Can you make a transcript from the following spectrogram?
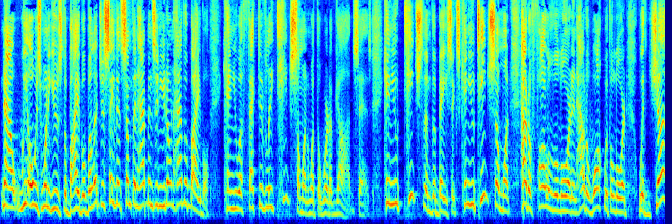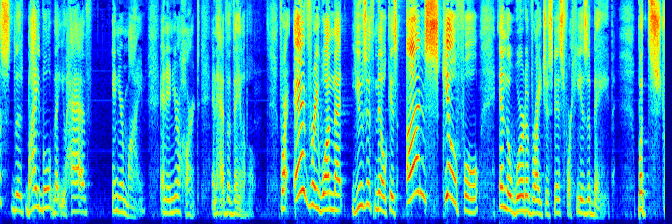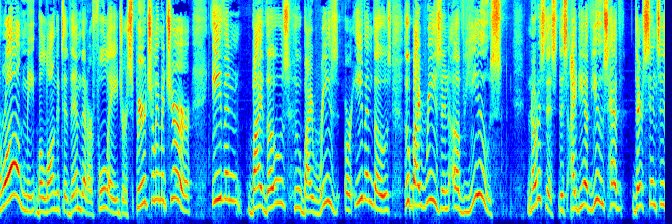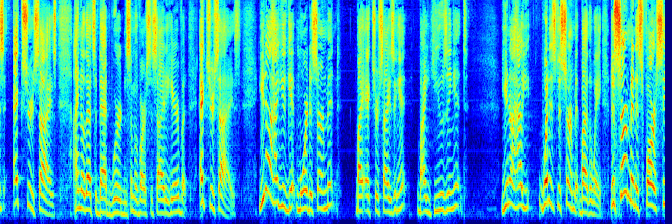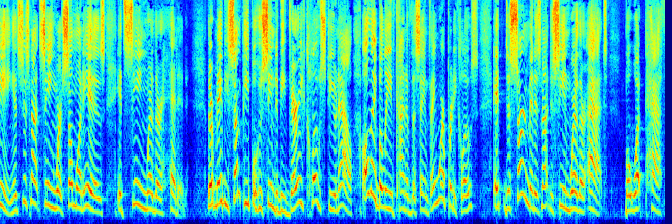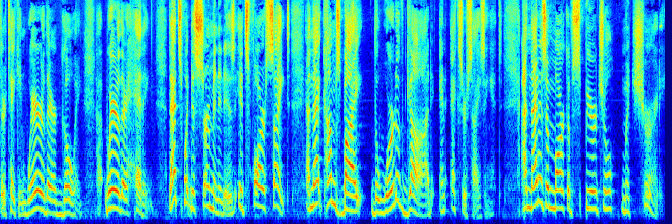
Now, we always want to use the Bible, but let's just say that something happens and you don't have a Bible. Can you effectively teach someone what the Word of God says? Can you teach them the basics? Can you teach someone how to follow the Lord and how to walk with the Lord with just the Bible that you have in your mind and in your heart and have available? For everyone that useth milk is unskillful in the word of righteousness, for he is a babe. But strong meat belongeth to them that are full age or spiritually mature, even by those who by reason, or even those who by reason of use. Notice this, this idea of use have their senses exercised. I know that's a bad word in some of our society here, but exercise. You know how you get more discernment? By exercising it by using it. You know how you, what is discernment, by the way? Discernment is far seeing. It's just not seeing where someone is, it's seeing where they're headed. There may be some people who seem to be very close to you now. All they believe kind of the same thing. We're pretty close. It, discernment is not just seeing where they're at, but what path they're taking, where they're going, where they're heading. That's what discernment is. It's far sight. And that comes by the Word of God and exercising it. And that is a mark of spiritual maturity.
